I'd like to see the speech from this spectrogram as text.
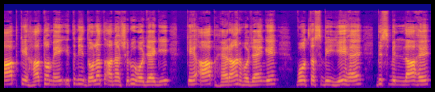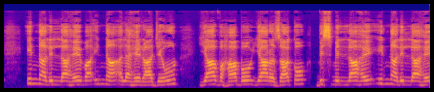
आपके हाथों में इतनी दौलत आना शुरू हो जाएगी कि आप हैरान हो जाएँगे। वो तस्बी ये है, बिस्मिल्लाह, इन्ना लिल्ला है व इन्ना अलह राजून या वहाबो या रजाको, बिस्मिल्लाह, इन्ना लिल्ला है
